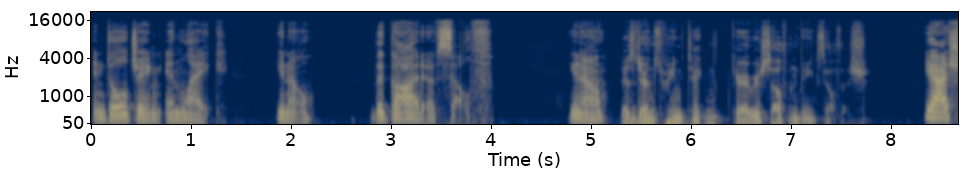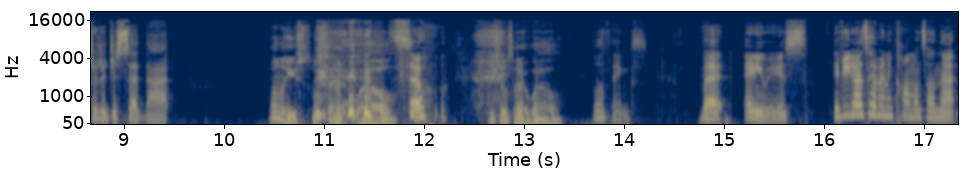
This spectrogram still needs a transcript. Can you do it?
indulging in like, you know, the god of self. You Yeah. know? There's a difference between taking care of yourself and being selfish. Yeah, I should have just said that. Well, no, you still said it well. so, you still said it well. well, thanks. But anyways, if you guys have any comments on that,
